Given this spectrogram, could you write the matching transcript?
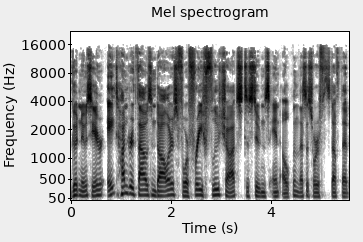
Good news here: eight hundred thousand dollars for free flu shots to students in Oakland. That's the sort of stuff that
